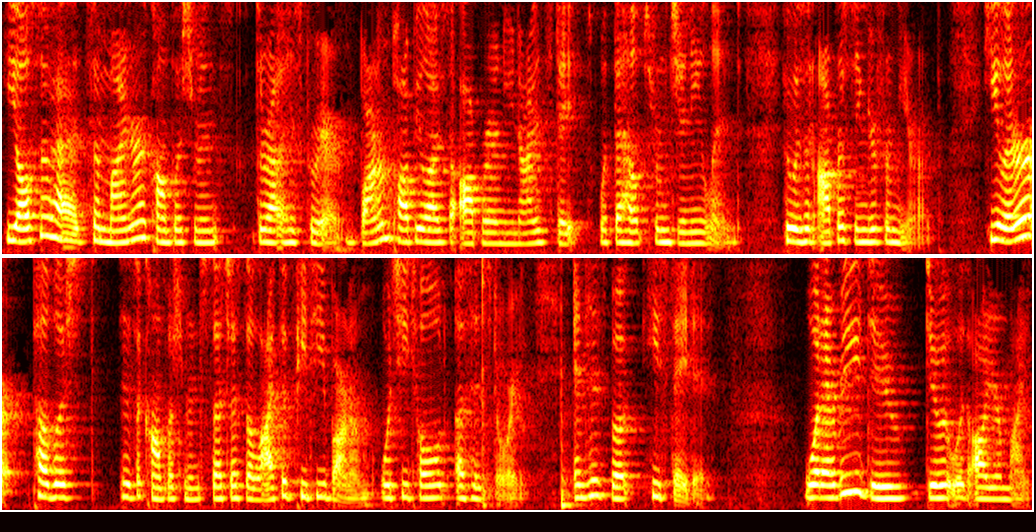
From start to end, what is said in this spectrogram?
He also had some minor accomplishments throughout his career. Barnum popularized the opera in the United States with the help from Jenny Lind, who was an opera singer from Europe. He later published his accomplishments, such as The Life of P.T. Barnum, which he told of his story. In his book, he stated, Whatever you do, do it with all your might.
